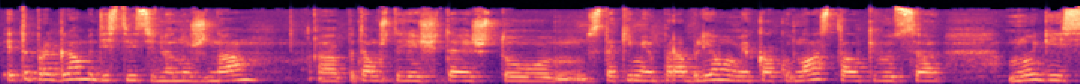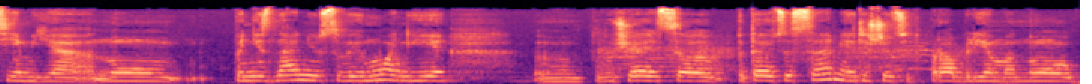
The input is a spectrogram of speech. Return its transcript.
Эта программа действительно нужна, а, потому что я считаю, что с такими проблемами, как у нас, сталкиваются многие семьи, но по незнанию своему они получается, пытаются сами решить эту проблему, но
